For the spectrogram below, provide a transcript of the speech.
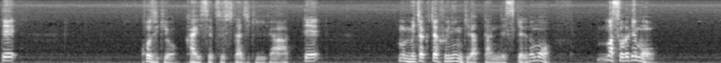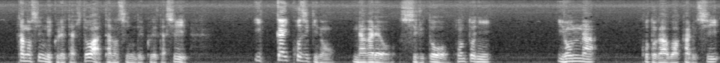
て、古事記を解説した時期があって、まあ、めちゃくちゃ不人気だったんですけれども、まあ、それでも、楽しんでくれた人は楽しんでくれたし、一回古事記の流れを知ると、本当にいろんなことがわかるし、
